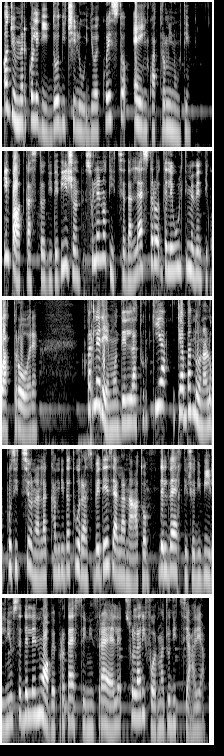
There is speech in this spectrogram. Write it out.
oggi è mercoledì 12 luglio e questo è In 4 Minuti, il podcast di The Vision sulle notizie dall'estero delle ultime 24 ore. Parleremo della Turchia che abbandona l'opposizione alla candidatura svedese alla Nato, del vertice di Vilnius e delle nuove proteste in Israele sulla riforma giudiziaria.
